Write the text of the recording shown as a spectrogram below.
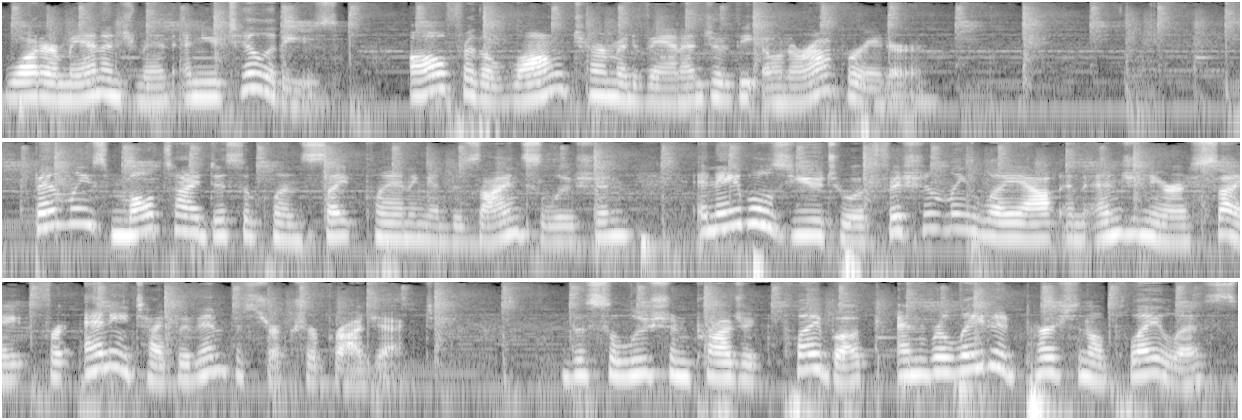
water management, and utilities, all for the long-term advantage of the owner-operator. Bentley's multidiscipline site planning and design solution enables you to efficiently lay out and engineer a site for any type of infrastructure project. The Solution Project Playbook and related personal playlists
